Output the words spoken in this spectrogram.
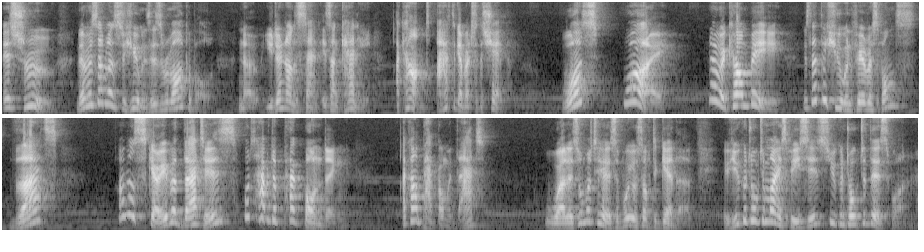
It's true. Their resemblance to humans is remarkable. No, you don't understand. It's uncanny. I can't. I have to go back to the ship. What? Why? No, it can't be. Is that the human fear response? That? I'm not scary, but that is. What happened to pack bonding? I can't pack bond with that. Well, it's almost here, so pull yourself together. If you can talk to my species, you can talk to this one.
